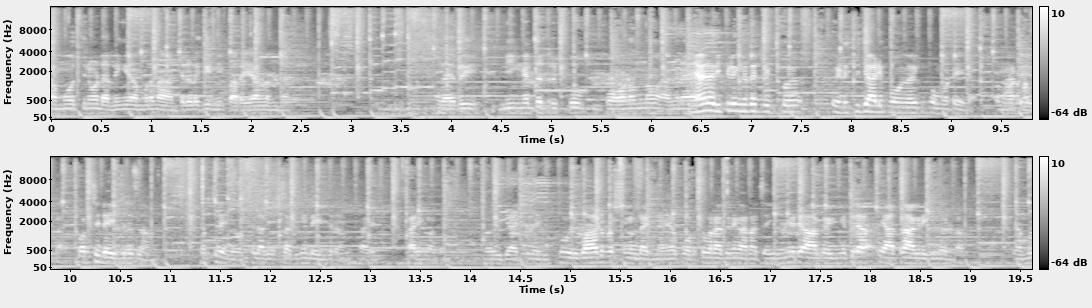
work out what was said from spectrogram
സമൂഹത്തിനോട് അല്ലെങ്കിൽ നമ്മുടെ നാട്ടുകാരോടൊക്കെ ഇനി പറയാനുള്ളത്? അതായത് ഇനി ഇങ്ങനത്തെ ട്രിപ്പ് പോകണമെന്നോ അങ്ങനെ ഞാൻ ഒരിക്കലും ഇങ്ങനത്തെ ട്രിപ്പ് എടുത്തു ചാടി പോകുന്നവർക്ക് പ്രൊമോട്ട് ചെയ്യില്ല. Promote കാരണം ചെയ്യില്ല. കുറച്ച് ഡേഞ്ചറസ് ആണ്. കുറച്ച് കഴിഞ്ഞു. കുറച്ച് അധികം അധികം ഡേഞ്ചറാണ് കാര്യം കാര്യങ്ങളൊക്കെ. അപ്പോൾ വിചാരിച്ചത് എനിക്കും ഒരുപാട് പ്രശ്നങ്ങളുണ്ടായിരുന്നു ഞാൻ പുറത്ത് പറയാത്തതിന് കാരണം വെച്ചാൽ ഇനിയൊരു ആഗ്രഹം ഇങ്ങനത്തെ ഒരു യാത്ര ആഗ്രഹിക്കുന്നവരുണ്ടാവും. നമ്മൾ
